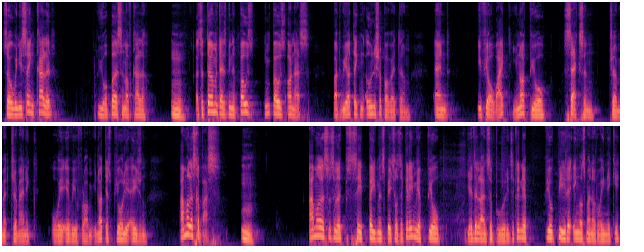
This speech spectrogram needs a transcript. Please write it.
So when you're saying colored, you're a person of color. Mm. It's a term that has been imposed, imposed on us, but we are taking ownership of that term. And if you're white, you're not pure Saxon, Germa- Germanic, or wherever you're from. You're not just purely Asian. Almal is gepas. Mm. Almal is soos hulle sê pavement specials. Ek kry nie meer pure Nederlandse boere. Ek kry nie 'n pure pure Engelsman of rooi netjie.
